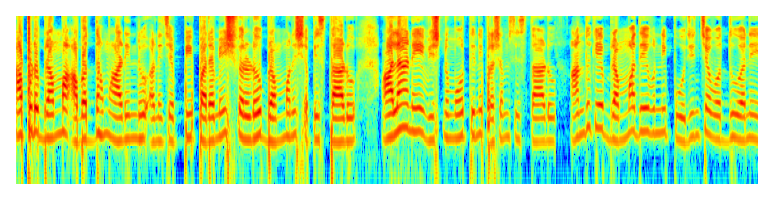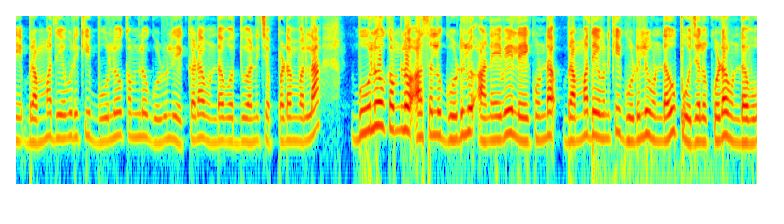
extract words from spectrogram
అప్పుడు బ్రహ్మ అబద్ధం ఆడిండు అని చెప్పి పరమేశ్వరుడు బ్రహ్మని శపిస్తాడు. అలానే విష్ణుమూర్తిని ప్రశంసిస్తాడు. అందుకే బ్రహ్మదేవుణ్ణి పూజించవద్దు అని బ్రహ్మదేవుడికి భూలోకంలో గుడులు ఎక్కడ ఉండవద్దు అని చెప్పడం వల్ల భూలోక లోకంలో అసలు గుడులు అనేవే లేకుండా బ్రహ్మదేవునికి గుడులు ఉండవు పూజలు కూడా ఉండవు.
